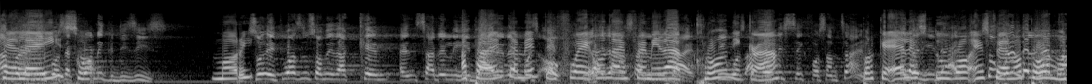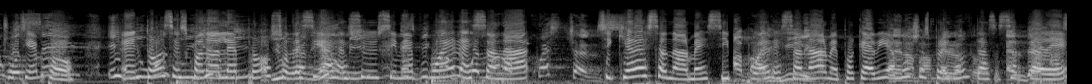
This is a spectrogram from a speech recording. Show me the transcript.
que le it was a hizo chronic disease. Morir. So it wasn't something that came and suddenly he died. and everybody Aparentemente "Oh, fue una enfermedad died." He was crónica, porque él estuvo. So enfermo por mucho tiempo. saying, "If you want Entonces to cuando el leproso decía a heal me," Jesús, si me puedes sanar, si quieres sanarme, si puedes sanarme, porque había muchas preguntas acerca de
